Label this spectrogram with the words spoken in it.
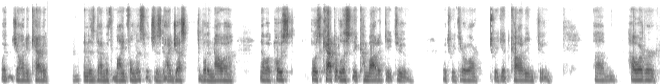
what Jon Kabat-Zinn has done with mindfulness, which is digestible and now a now a post post capitalistic commodity too, which we throw our which we get caught into. Um, however,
